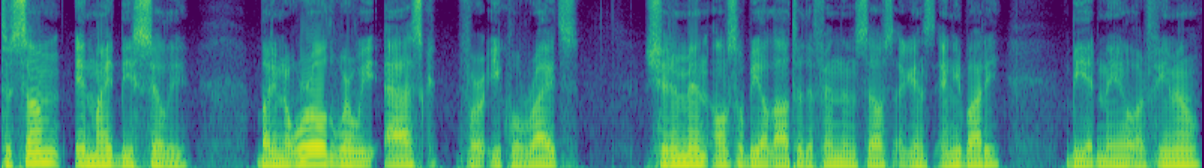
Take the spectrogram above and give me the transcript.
To some, it might be silly, but in a world where we ask for equal rights, shouldn't men also be allowed to defend themselves against anybody, be it male or female?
